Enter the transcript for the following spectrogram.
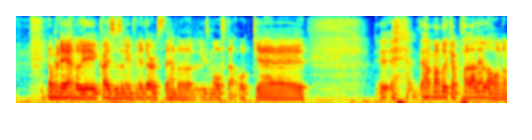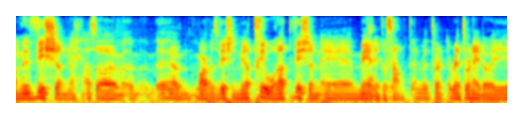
ja men det händer i Crisis on Infinite Earths, det händer liksom ofta. Och eh, Eh, man brukar parallella honom med Vision, alltså äh, Marvels Vision. Men jag tror att Vision är mer intressant än Red, Tor Red Tornado i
